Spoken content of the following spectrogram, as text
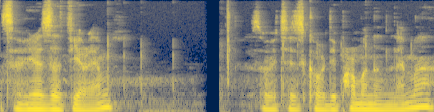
So here's the theorem. So it is called the permanent lemma.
